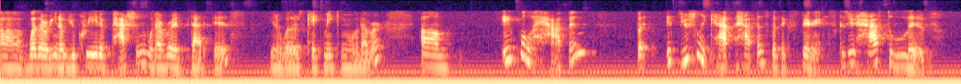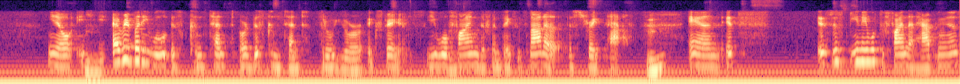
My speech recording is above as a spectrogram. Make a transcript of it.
uh, whether you know your creative passion, whatever it, that is, you know whether it's cake making or whatever, um, it will happen, but it usually ca- happens with experience because you have to live. You know, mm-hmm. everybody will is content or discontent through your experience. You will mm-hmm. find different things. It's not a, a straight path, mm-hmm. and it's it's just being able to find that happiness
